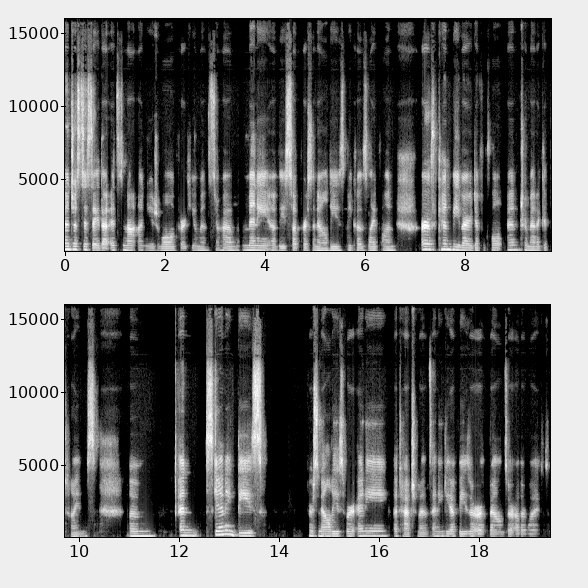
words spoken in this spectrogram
And just to say that it's not unusual for humans to have many of these subpersonalities because life on Earth can be very difficult and traumatic at times. Um, and scanning these personalities for any attachments, any DFEs or earthbounds or otherwise.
